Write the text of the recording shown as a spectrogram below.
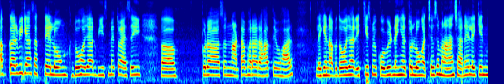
अब कर भी क्या सकते हैं लोग? 2020 में तो ऐसे ही आ, पूरा सन्नाटा भरा रहा त्यौहार। लेकिन अब 2021 में कोविड नहीं है तो लोग अच्छे से मनाना चाह रहे हैं, लेकिन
